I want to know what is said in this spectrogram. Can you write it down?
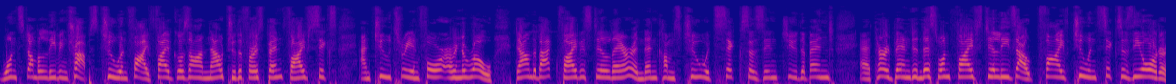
One stumble leaving traps, two and five. Five goes on now to the first bend. Five, six, and two, three, and four are in a row. Down the back, five is still there, and then comes two with six as into the bend. Uh, third bend in this one. Five still leads out. Five, two, and six is the order.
